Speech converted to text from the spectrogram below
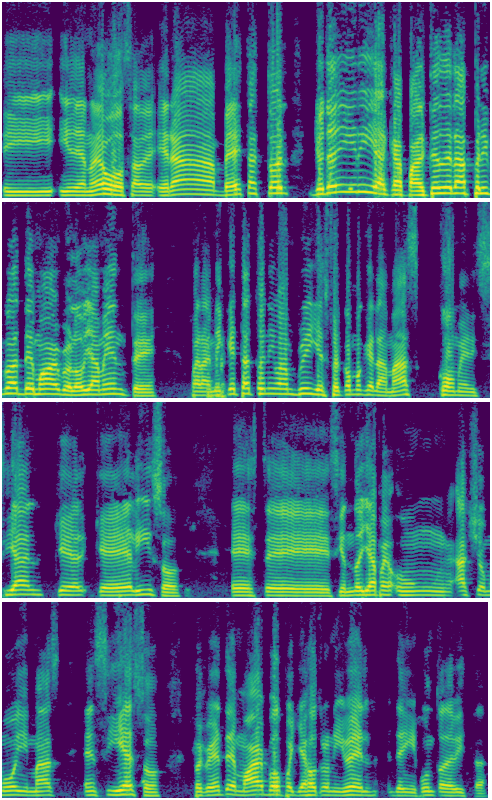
Y, y de nuevo, ¿sabes? Era ver este actor. Yo te diría que aparte de las películas de Marvel, obviamente, para mí que esta Tony Van Bridges fue como que la más comercial que, que él hizo. Este, siendo ya pues, un action movie más en sí eso, porque obviamente Marvel pues ya es otro nivel de mi punto de vista.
